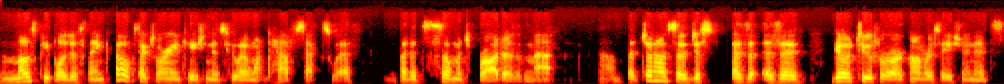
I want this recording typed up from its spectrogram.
most people just think oh sexual orientation is who I want to have sex with but it's so much broader than that um, but generally, so just as a, as a go to for our conversation, it's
